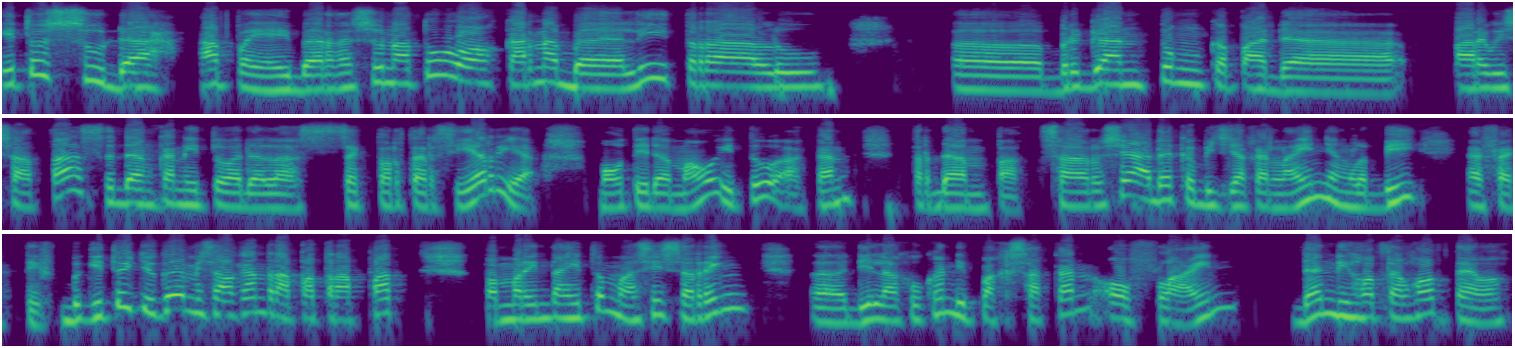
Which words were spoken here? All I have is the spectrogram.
itu sudah apa ya ibaratnya sunatullah karena Bali terlalu uh, bergantung kepada pariwisata sedangkan itu adalah sektor tersier ya mau tidak mau itu akan terdampak. Seharusnya ada kebijakan lain yang lebih efektif. Begitu juga misalkan rapat-rapat pemerintah itu masih sering uh, dilakukan dipaksakan offline dan di hotel-hotel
